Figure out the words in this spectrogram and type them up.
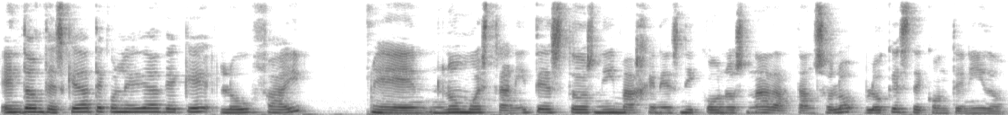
Entonces, quédate con la idea de que low-fi eh, no muestra ni textos, ni imágenes, ni iconos, nada, tan solo bloques de contenido.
